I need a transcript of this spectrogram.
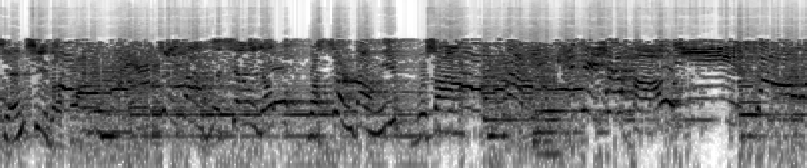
嫌弃的话，这万子香油我送到你府上，这身好衣。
